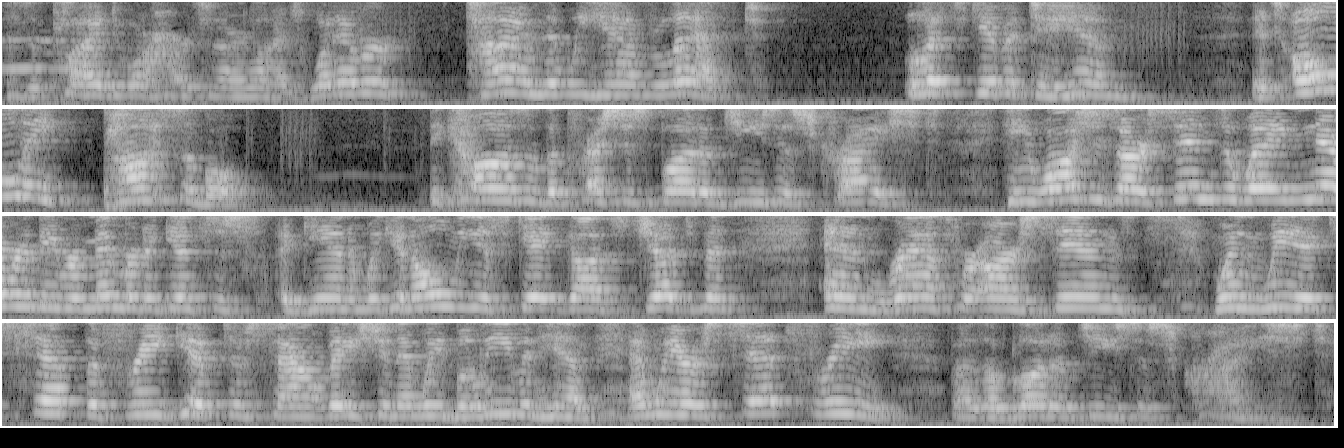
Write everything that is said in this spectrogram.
has applied to our hearts and our lives, whatever time that we have left, let's give it to Him. It's only possible because of the precious blood of Jesus Christ. He washes our sins away, never to be remembered against us again, and we can only escape God's judgment and wrath for our sins when we accept the free gift of salvation and we believe in Him and we are set free by the blood of Jesus Christ.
